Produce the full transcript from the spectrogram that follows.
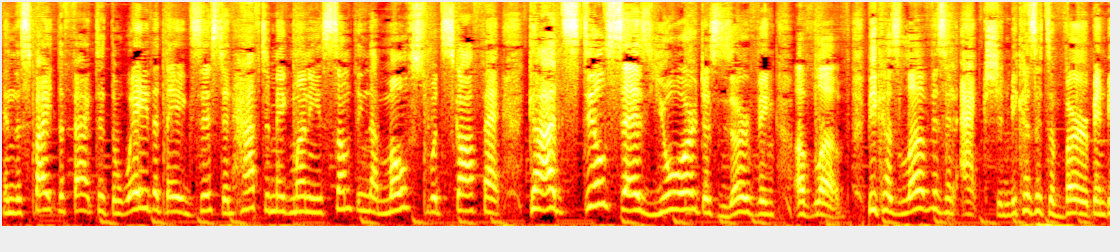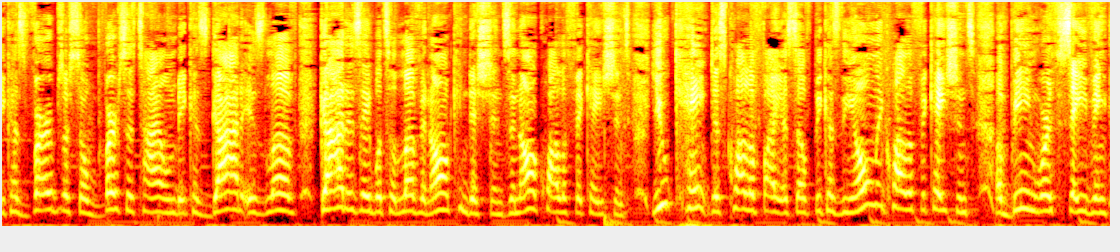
and despite the fact that the way that they exist and have to make money is something that most would scoff at. God still says you're deserving of love because love is an action, because it's a verb, and because verbs are so versatile, and because God is love, God is able to love in all conditions and all qualifications. You can't disqualify yourself because the only qualifications of being worth saving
